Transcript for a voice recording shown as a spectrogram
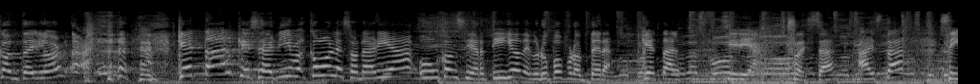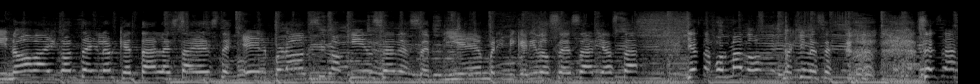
con Taylor? ¿Qué tal que se anima? ¿Cómo le sonaría un conciertillo de Grupo Frontera? ¿Qué tal? Siria. Ahí está, ahí está. Si no va ahí con Taylor, ¿qué tal está este? El próximo 15 de septiembre. Y mi querido César ya está, ya está formado. Imagínense. César,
